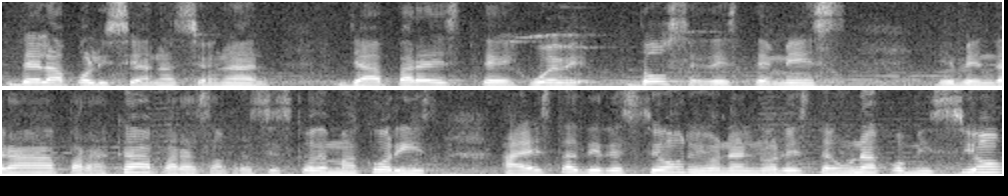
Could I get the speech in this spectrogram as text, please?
de la Policía Nacional. Ya para este jueves 12 de este mes eh, vendrá para acá, para San Francisco de Macorís, a esta Dirección Regional Noreste, una comisión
